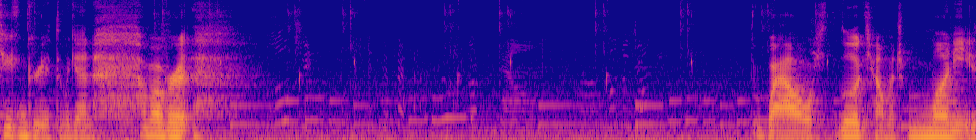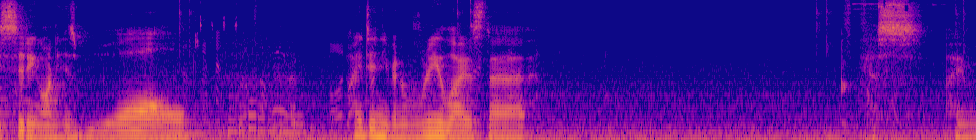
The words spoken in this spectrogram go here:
He can create them again. I'm over it. Wow, look how much money is sitting on his wall. I didn't even realize that. Yes, I'm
